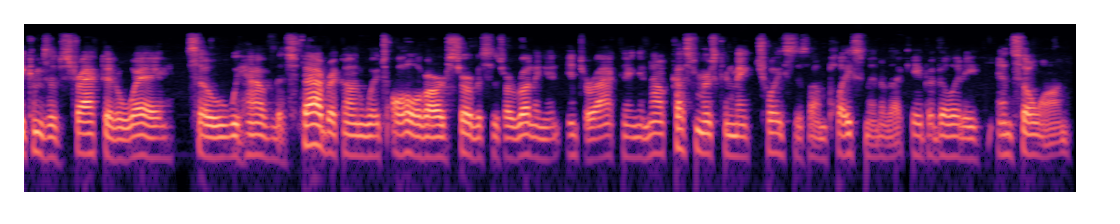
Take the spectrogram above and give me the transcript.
becomes abstracted away. So we have this fabric on which all of our services are running and interacting. And now customers can make choices on placement of that capability and so on.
